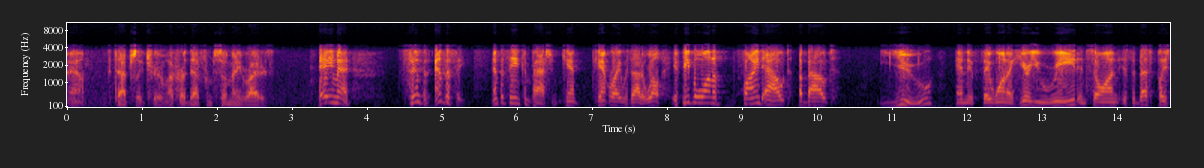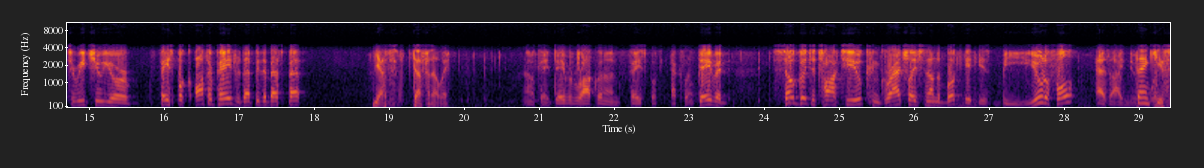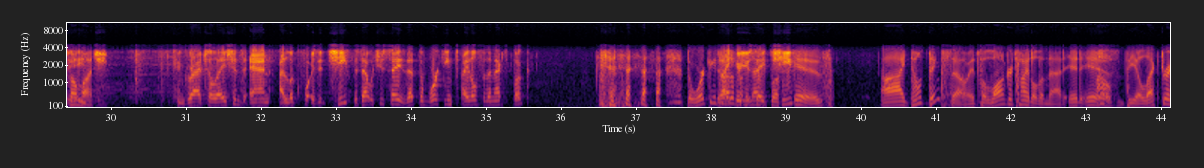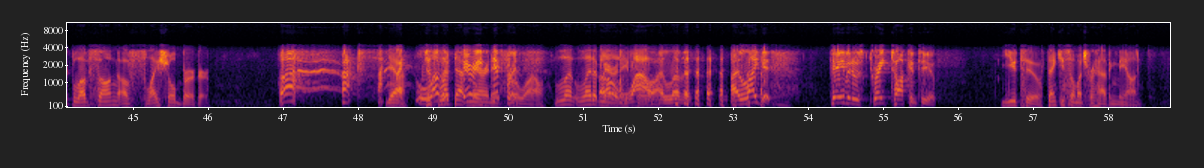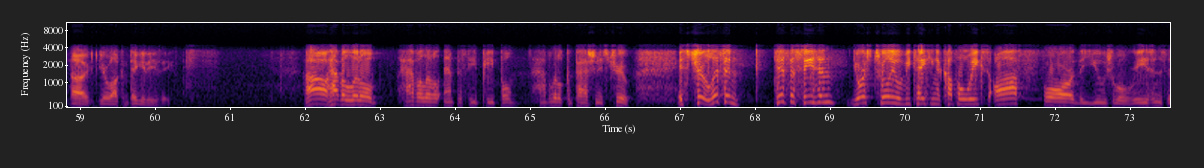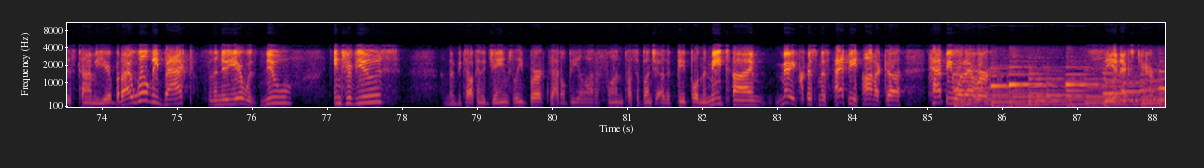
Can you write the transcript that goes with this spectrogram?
Yeah, it's absolutely true. I've heard that from so many writers. Amen. Sympathy, empathy, empathy and compassion. Can't can't write without it. Well, if people want to find out about you and if they want to hear you read and so on, is the best place to reach you your Facebook author page? Would that be the best bet? Yes, definitely. Okay, David Rocklin on Facebook. Excellent. David, so good to talk to you. Congratulations on the book. It is beautiful, as I knew. Thank you so much. Congratulations, and I look for. Is it Chief? Is that what you say? Is that the working title for the next book? the working Did title for the next book Chief? is I don't think so. It's a longer title than that. It is Oh. The Electric Love Song of Fleischl Burger. Ah, Yeah, I just let it. that Very marinate for a while. Let let it Oh, marinate wow, for a while. Wow, I love it. I like it. David, it was great talking to you. You too. Thank you so much for having me on. Uh, you're welcome. Take it easy. Oh, have a little, have a little empathy, people. Have a little compassion. It's true. It's true. Listen, tis the season. Yours truly will be taking a couple weeks off for the usual reasons this time of year, but I will be back for the new year with new interviews. I'm going to be talking to James Lee Burke. That'll be a lot of fun, plus a bunch of other people. In the meantime, Merry Christmas, Happy Hanukkah, Happy whatever. See you next year.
